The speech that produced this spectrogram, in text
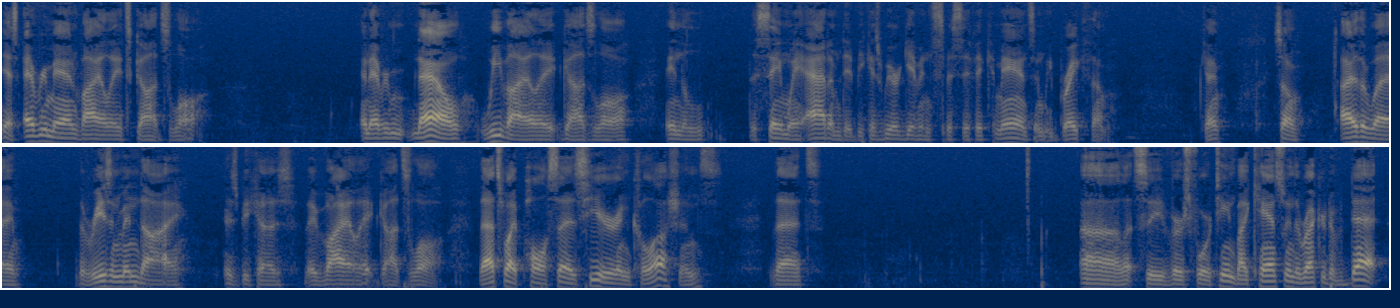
yes, every man violates God's law. And every now we violate God's law in the, the same way Adam did because we are given specific commands and we break them. Okay? So, either way, the reason men die is because they violate God's law. That's why Paul says here in Colossians that, uh, let's see, verse 14, by canceling the record of debt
